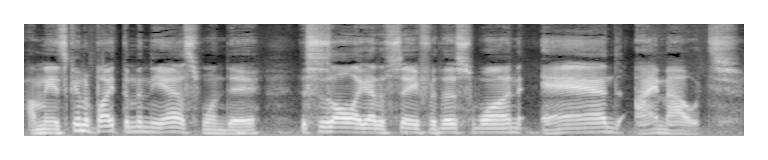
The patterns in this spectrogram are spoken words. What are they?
I mean, it's going to bite them in the ass one day. This is all I got to say for this one, and I'm out.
